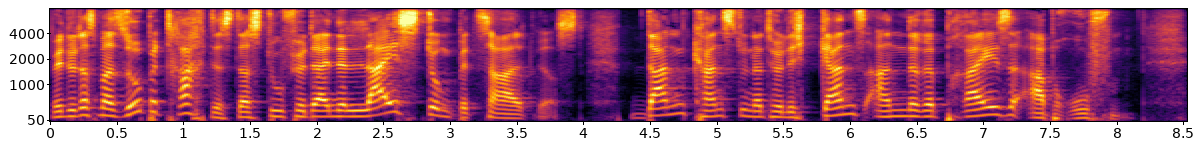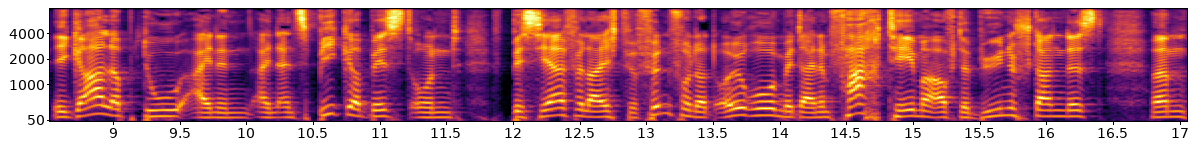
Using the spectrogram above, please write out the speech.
wenn du das mal so betrachtest, dass du für deine Leistung bezahlt wirst, dann kannst du natürlich ganz andere Preise abrufen. Egal, ob du einen, ein, ein Speaker bist und bisher vielleicht für 500 Euro mit deinem Fachthema auf der Bühne standest, ähm,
